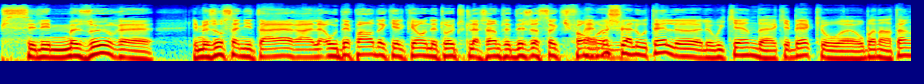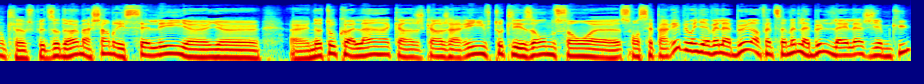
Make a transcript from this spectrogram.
Puis c'est les mesures... euh, les mesures sanitaires, à au départ de quelqu'un, on nettoie toute la chambre, c'est déjà ça qu'ils font. Ben, moi, je suis à l'hôtel là, le week-end à Québec au, euh, au Bonne Entente. Là. Je peux te dire, d'un, ma chambre est scellée. Il y a, un- il y a un, un autocollant quand, je- quand j'arrive. Toutes les zones sont, euh, sont séparées. Puis moi, il y avait la bulle en fin de semaine, la bulle de la LHJMQ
